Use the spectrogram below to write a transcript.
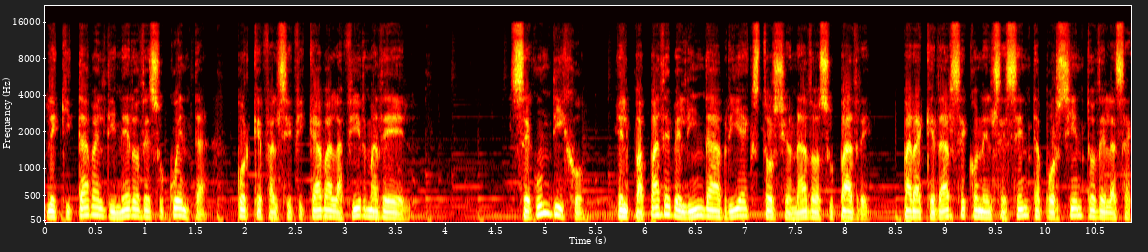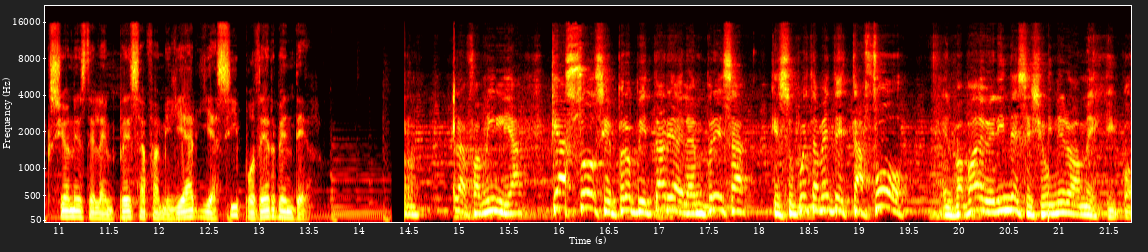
le quitaba el dinero de su cuenta porque falsificaba la firma de él. Según dijo, el papá de Belinda habría extorsionado a su padre para quedarse con el 60% de las acciones de la empresa familiar y así poder vender. La familia que y propietaria de la empresa que supuestamente estafó el papá de Belinda y se llevó dinero a México.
